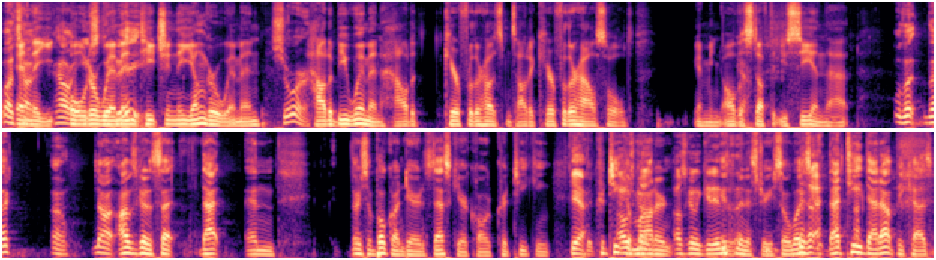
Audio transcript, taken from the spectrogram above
Well, and how- the how older women teaching the younger women Sure. how to be women, how to care for their husbands, how to care for their household. I mean, all the stuff that you see in that. Well, that that oh No, I was going to say that, and there's a book on Darren's desk here called "Critiquing." Yeah, the critique of gonna- modern. I was gonna get into youth that. ministry. So let's that teed that up because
